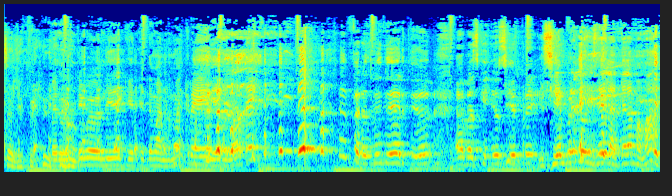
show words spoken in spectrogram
Se le perdió. Pero este huevón dice que este man no me cree. Y dice, "No te-". Pero es muy divertido. Además que yo siempre, Y siempre lo dice delante de la mamá.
